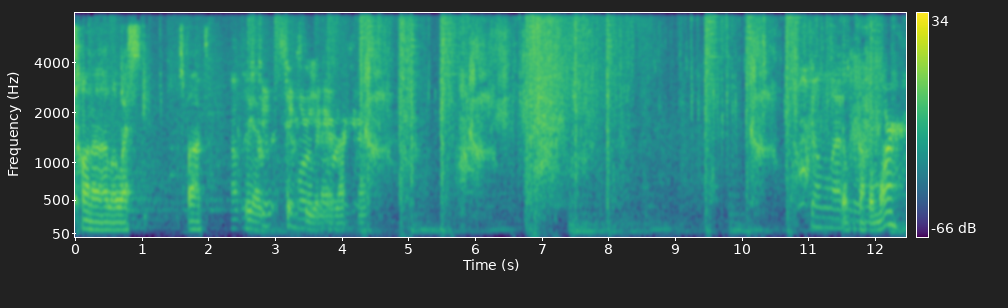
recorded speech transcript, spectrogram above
ton of LOS spots. Oh, there's have two, two 60 more over in our here. left now. Kill the last Killed a couple more.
